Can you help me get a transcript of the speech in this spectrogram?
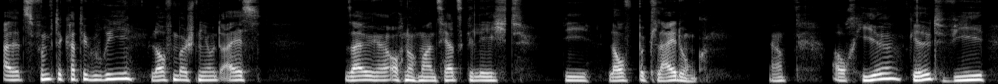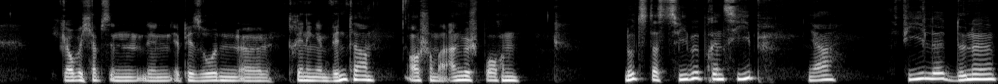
Als fünfte Kategorie Laufen bei Schnee und Eis sei ja auch nochmal ans Herz gelegt die Laufbekleidung. Ja, auch hier gilt, wie ich glaube, ich habe es in den Episoden äh, Training im Winter auch schon mal angesprochen. Nutzt das Zwiebelprinzip. Ja, viele dünne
